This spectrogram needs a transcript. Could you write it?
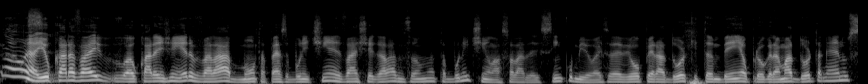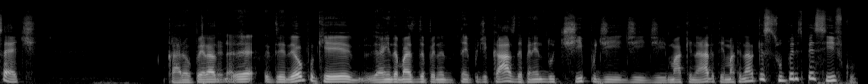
Não, aí o cara vai, o cara é engenheiro, vai lá, monta a peça bonitinha, vai chegar lá, não, tá bonitinho lá o salário dele, 5 mil. Aí você vai ver o operador, que também é o programador, tá ganhando 7. O cara é operador, é, entendeu? Porque ainda mais dependendo do tempo de casa, dependendo do tipo de, de, de maquinário, tem maquinário que é super específico.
